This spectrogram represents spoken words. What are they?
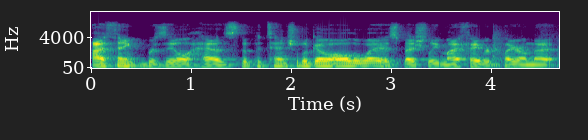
I think Brazil has the potential to go all the way, especially my favorite player on that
